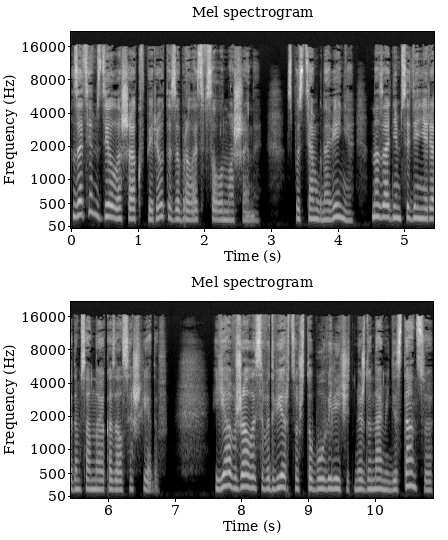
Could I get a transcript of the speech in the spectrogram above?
Затем сделала шаг вперед и забралась в салон машины. Спустя мгновение на заднем сиденье рядом со мной оказался Шведов. Я вжалась в дверцу, чтобы увеличить между нами дистанцию,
